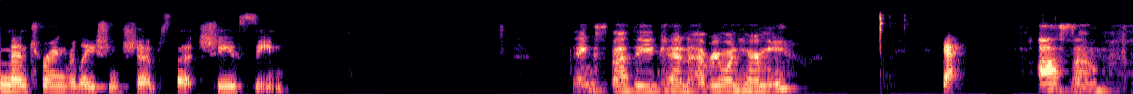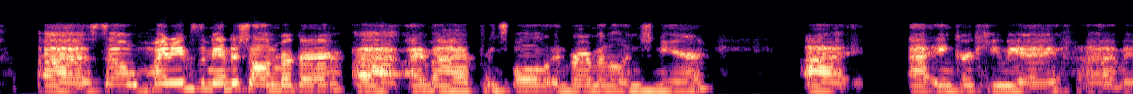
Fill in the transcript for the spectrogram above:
mentoring relationships that she's seen. Thanks, Bethy. Can everyone hear me? Yeah. Awesome. Uh, so my name is Amanda Schellenberger. Uh, I'm a principal environmental engineer uh, at Anchor QEA um, in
